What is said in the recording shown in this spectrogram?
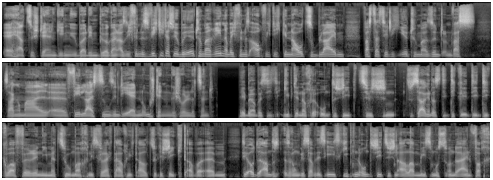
äh, herzustellen gegenüber den Bürgern. Also ich finde es wichtig, dass wir über Irrtümer reden, aber ich finde es auch wichtig, genau zu bleiben, was tatsächlich Irrtümer sind und was, sagen wir mal, äh, Fehlleistungen sind, die eher den Umständen geschuldet sind. Eben, aber es gibt ja noch einen Unterschied zwischen, zu sagen, dass die, die, die, die Coiffeure nie mehr zumachen, ist vielleicht auch nicht allzu geschickt, aber, ähm, oder andersherum gesagt, es, es gibt einen Unterschied zwischen Alarmismus und einfach,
